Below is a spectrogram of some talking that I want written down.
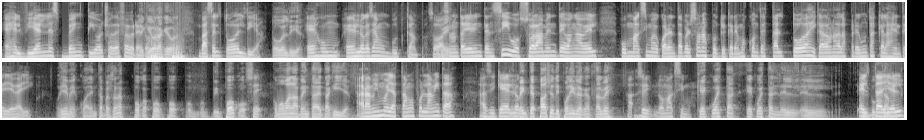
Es el viernes 28 de febrero. ¿De qué hora a qué hora? Va a ser todo el día. Todo el día. Es un es lo que se llama un bootcamp. O va a ser un taller intensivo. Solamente van a haber un máximo de 40 personas porque queremos contestar todas y cada una de las preguntas que la gente lleve allí. Óyeme, 40 personas, poco a poco, poco, poco. Sí. ¿Cómo van las ventas de taquilla? Ahora mismo ya estamos por la mitad. Así que... 20 espacios disponibles acá, tal vez. Ah, sí, lo máximo. ¿Qué cuesta, qué cuesta el, el, taller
